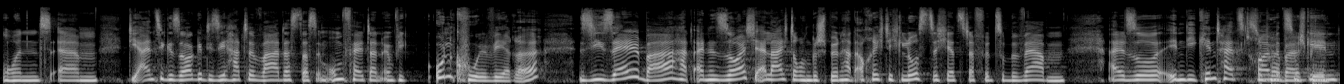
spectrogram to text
Und ähm, die einzige Sorge, die sie hatte, war, dass das im Umfeld dann irgendwie uncool wäre. Sie selber hat eine solche Erleichterung gespürt und hat auch richtig Lust, sich jetzt dafür zu bewerben. Also in die Kindheitsträume zu gehen,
